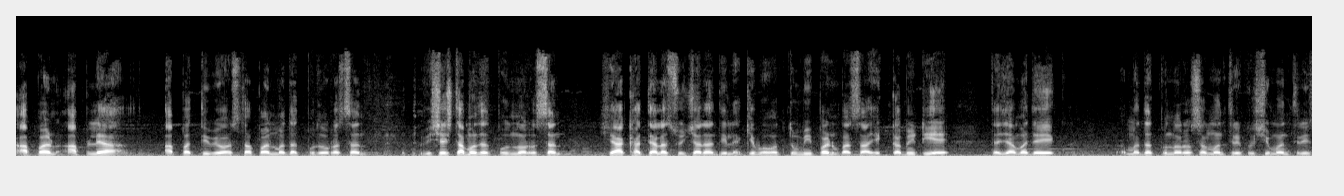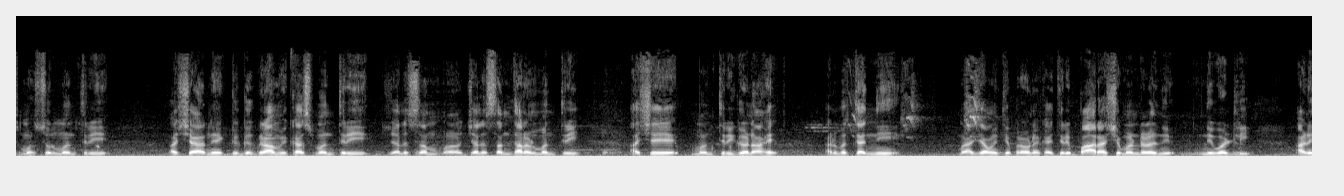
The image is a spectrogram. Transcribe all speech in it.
आपण आपल्या आपत्ती व्यवस्थापन मदत पुनर्वसन विशेषतः मदत पुनर्वसन ह्या खात्याला सूचना दिल्या की बाबा तुम्ही पण बसा एक कमिटी आहे. त्याच्यामध्ये मदत पुनर्वसन मंत्री कृषी मंत्री महसूल मंत्री असे अनेक ग- ग्रामविकास मंत्री जलसं जलसंधारण मंत्री असे मंत्रीगण आहेत. आणि मग त्यांनी माझ्या माहितीप्रमाणे काहीतरी बाराशे मंडळं नि निवडली आणि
